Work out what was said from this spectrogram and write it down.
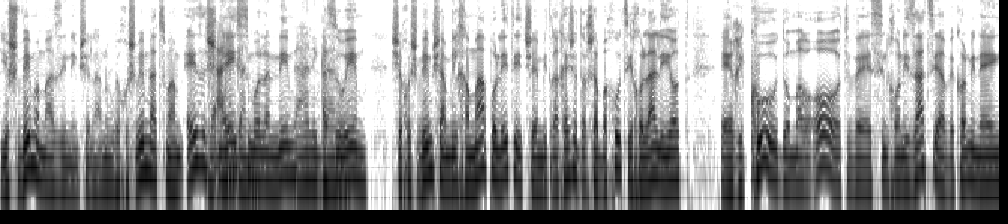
יושבים המאזינים שלנו וחושבים לעצמם איזה שני הגענו? שמאלנים? הזויים שחושבים שהמלחמה הפוליטית שמתרחשת עכשיו בחוץ יכולה להיות אה, ריקוד או מראות וסינכרוניזציה וכל מיני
